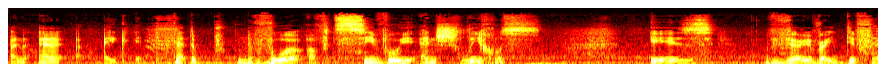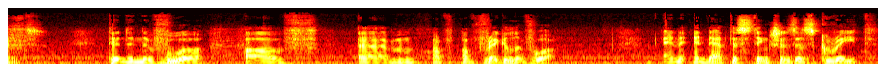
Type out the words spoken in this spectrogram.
an, uh, a, that the nevuah of tzivui and shlichus is very very different than the nevuah of, um, of, of regular nevuah. And, and that distinction is as great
